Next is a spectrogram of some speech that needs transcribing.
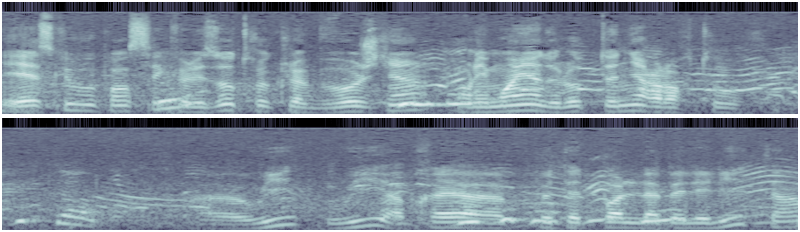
Et est-ce que vous pensez que les autres clubs vosgiens ont les moyens de l'obtenir à leur tour? euh, oui, oui, après peut-être pas le label élite, hein.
